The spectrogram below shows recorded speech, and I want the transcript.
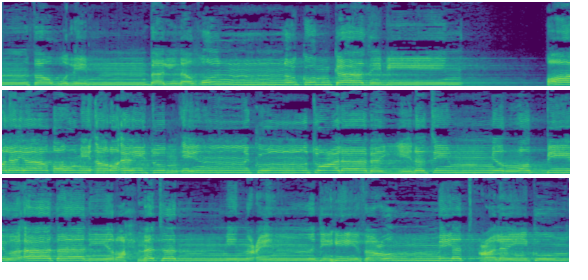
فضل بل نظنكم كاذبين. قال يا قوم أرأيتم إن كنت على بينة من ربي وآتاني رحمة من عنده فعميت عليكم.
